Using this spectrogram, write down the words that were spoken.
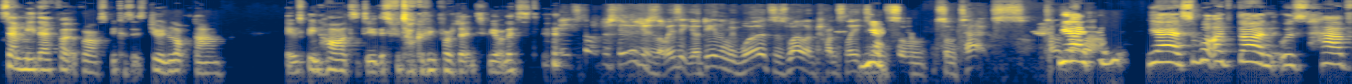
send me their photographs because it's during lockdown. It's been hard to do this photography project, to be honest. It's not just images, though, is it? You're dealing with words as well and translating Yeah. some some texts. Yeah, so- yeah. So what I've done was have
